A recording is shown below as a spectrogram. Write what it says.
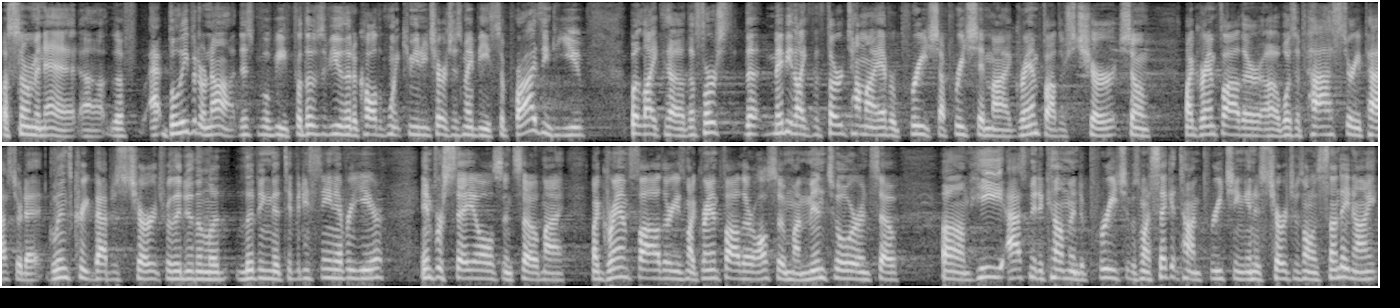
a sermonette. Uh, the, believe it or not, this will be for those of you that are called the Point Community Church. This may be surprising to you, but like uh, the first, the, maybe like the third time I ever preached, I preached in my grandfather's church. So my grandfather uh, was a pastor. He pastored at Glens Creek Baptist Church, where they do the living nativity scene every year in Versailles. And so my my grandfather, he's my grandfather, also my mentor, and so um, he asked me to come and to preach. It was my second time preaching in his church. It was on a Sunday night.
